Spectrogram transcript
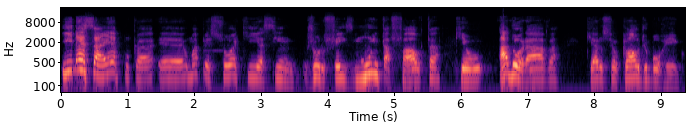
E nessa época, é, uma pessoa que, assim, juro, fez muita falta, que eu adorava, que era o seu Cláudio Borrego.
